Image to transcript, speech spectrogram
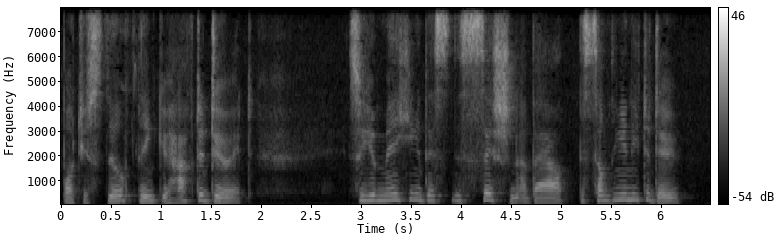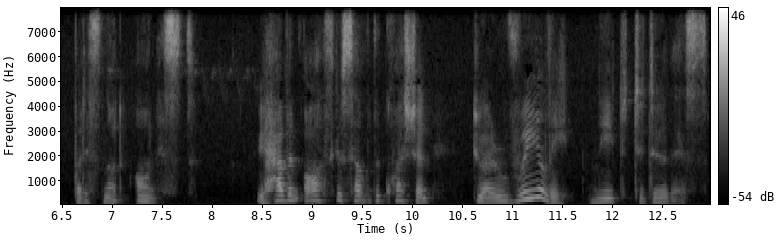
but you still think you have to do it. So you're making this decision about there's something you need to do, but it's not honest. You haven't asked yourself the question, do I really need to do this?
